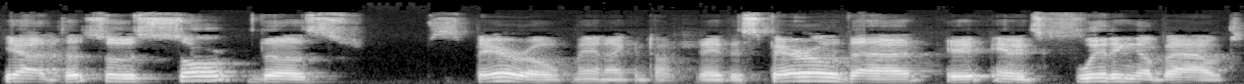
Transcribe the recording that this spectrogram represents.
yeah, the, so the the sparrow, man, I can talk today. The sparrow that it, and it's flitting about,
